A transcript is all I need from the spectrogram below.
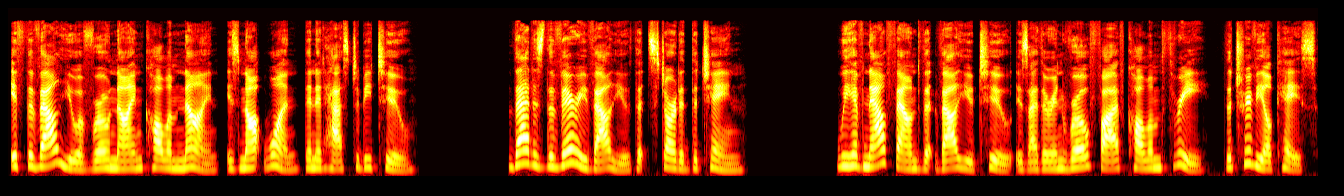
If the value of row 9 column 9 is not 1 then it has to be 2. That is the very value that started the chain. We have now found that value 2 is either in row 5 column 3, the trivial case,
